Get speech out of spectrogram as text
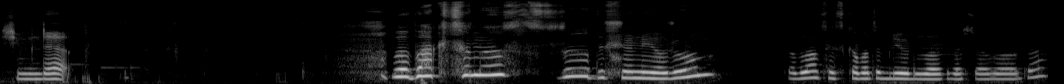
Şimdi ve baktığınızı düşünüyorum. Buradan sesi kapatabiliyoruz arkadaşlar bu arada.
